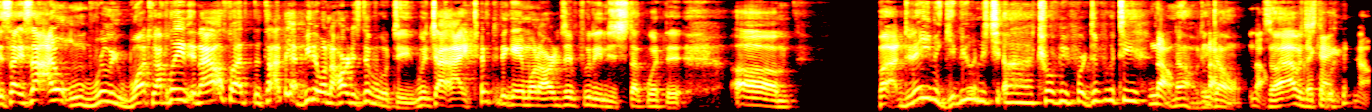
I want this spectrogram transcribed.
it's like it's not I don't really want to. I played and I also at the time I think I beat it on the hardest difficulty, which I, I attempted the game on the hardest difficulty and just stuck with it. Um but do they even give you any uh, trophy for difficulty? No, no, they no, don't. no. So I was just can't. No.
